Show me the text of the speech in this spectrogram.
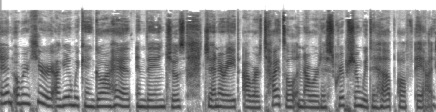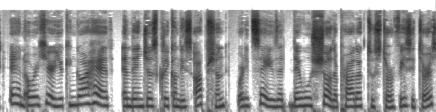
And over here, again, we can go ahead and then just generate our title and our description with the help of AI. And over here, you can go ahead and then just click on this option where it says that they will show the product to store visitors.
